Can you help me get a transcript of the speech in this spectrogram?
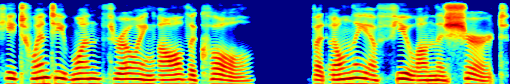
He 21 throwing all the coal, but only a few on the shirt.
